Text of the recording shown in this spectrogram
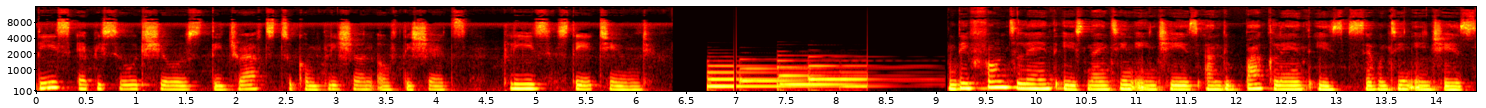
This episode shows the draft to completion of the shirts. Please stay tuned. The front length is 19 inches and the back length is 17 inches.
